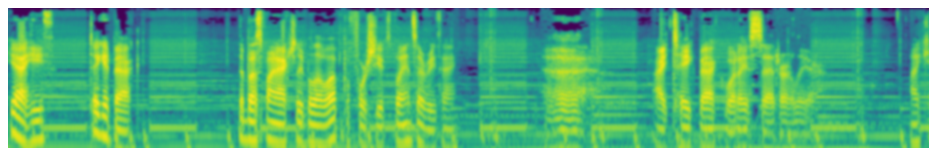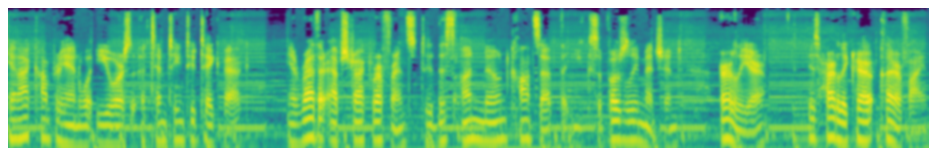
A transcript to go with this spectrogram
Yeah, Heath, take it back. The bus might actually blow up before she explains everything. Uh, I take back what I said earlier. I cannot comprehend what you are attempting to take back. A rather abstract reference to this unknown concept that you supposedly mentioned earlier is hardly clar- clarifying.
